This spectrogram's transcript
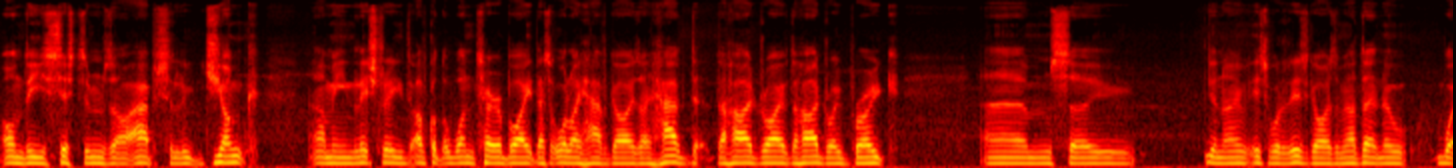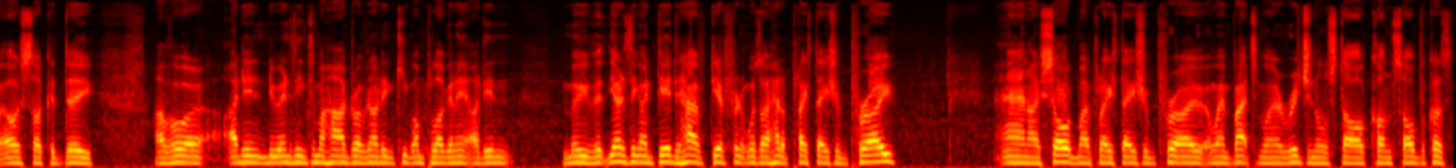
on these systems are absolute junk. I mean, literally, I've got the one terabyte. That's all I have, guys. I have the, the hard drive. The hard drive broke. Um, so you know, it's what it is, guys. I mean, I don't know what else I could do. I've I didn't do anything to my hard drive, and I didn't keep unplugging it. I didn't move it. The only thing I did have different was I had a PlayStation Pro, and I sold my PlayStation Pro and went back to my original style console because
